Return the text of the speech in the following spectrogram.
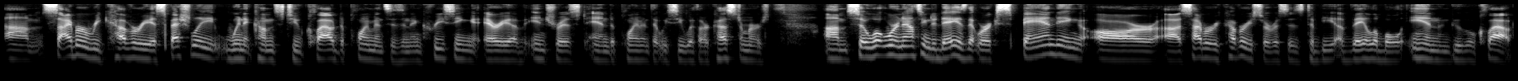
um, cyber recovery, especially when it comes to cloud deployments, is an increasing area of interest and deployment that we see with our customers. Um, so what we're announcing today is that we're expanding our uh, cyber recovery services to be available in Google Cloud.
